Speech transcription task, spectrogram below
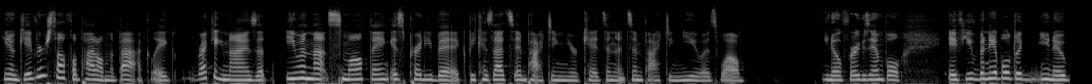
You know, give yourself a pat on the back. Like recognize that even that small thing is pretty big because that's impacting your kids and it's impacting you as well. You know, for example, if you've been able to, you know,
